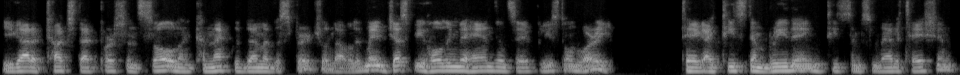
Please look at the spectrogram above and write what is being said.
you got to touch that person's soul and connect with them at the spiritual level. It may just be holding the hands and say, please don't worry. Take, I teach them breathing, teach them some meditation.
